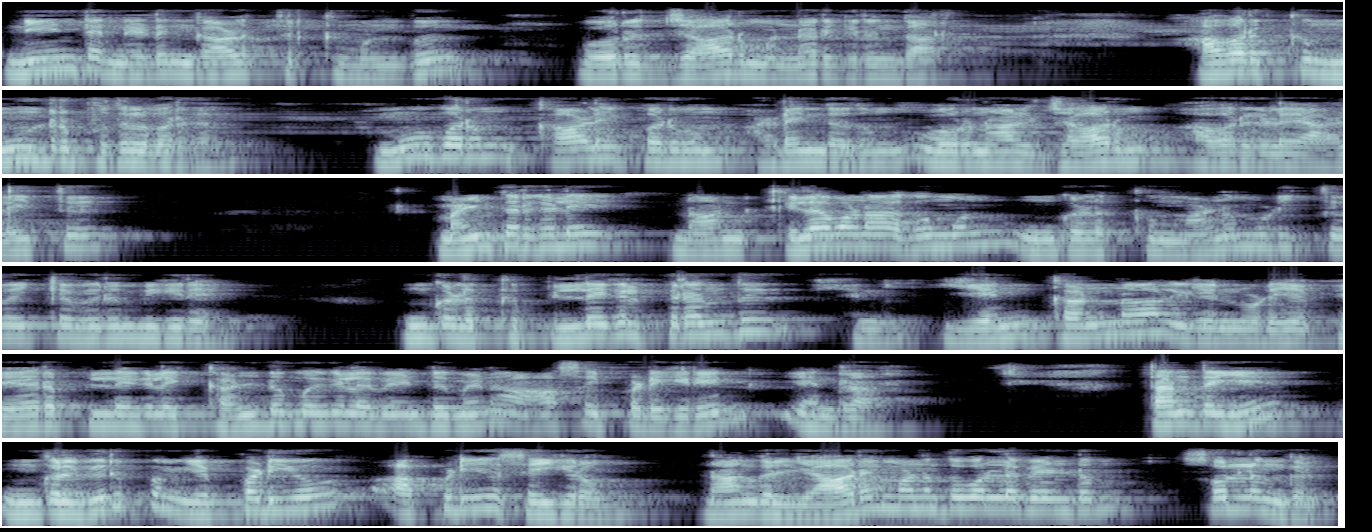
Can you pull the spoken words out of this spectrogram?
நீண்ட நெடுங்காலத்திற்கு முன்பு ஒரு ஜார் மன்னர் இருந்தார். அவருக்கு மூன்று புதல்வர்கள். மூவரும் காலை பருவம் அடைந்ததும் ஒரு நாள் ஜாரும் அவர்களை அழைத்து மைந்தர்களே நான் கிழவனாக முன் உங்களுக்கு மணமுடித்து வைக்க விரும்புகிறேன். உங்களுக்கு பிள்ளைகள் பிறந்து என் என் கண்ணால் என்னுடைய பேரப்பிள்ளைகளை கண்டு மகிழ வேண்டுமென ஆசைப்படுகிறேன் என்றார். தந்தையே உங்கள் விருப்பம் எப்படியோ அப்படியே செய்கிறோம். நாங்கள் யாரை மணந்து கொள்ள வேண்டும்? சொல்லுங்கள்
